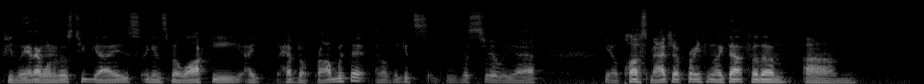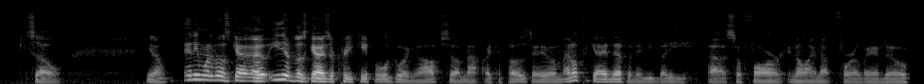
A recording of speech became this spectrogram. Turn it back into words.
If you land on one of those two guys against Milwaukee, I have no problem with it. I don't think it's necessarily a you know plus matchup or anything like that for them. Um, so, you know, any one of those guys, uh, either of those guys are pretty capable of going off. So I'm not like opposed to any of them. I don't think I ended up with anybody uh, so far in the lineup for Orlando.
